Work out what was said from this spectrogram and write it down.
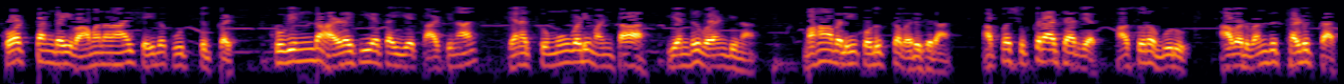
கோட்டங்கை வாமனனாய் செய்த கூத்துக்கள். குவிந்த அழகிய கையை காட்டினான். எனக்கு மூவடி மண்டா என்று வேண்டினான். மகாபலி கொடுக்க வருகிறான் அப்ப சுக்கராச்சாரியர் அசுர குரு அவர் வந்து தடுத்தார்.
